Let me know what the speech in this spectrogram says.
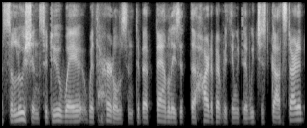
solutions to do away with hurdles and to put families at the heart of everything we did. We just got started,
